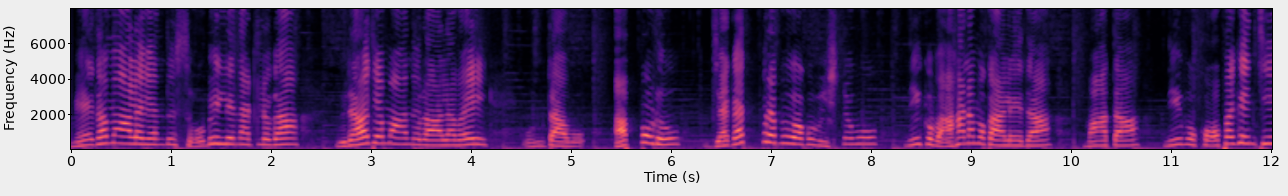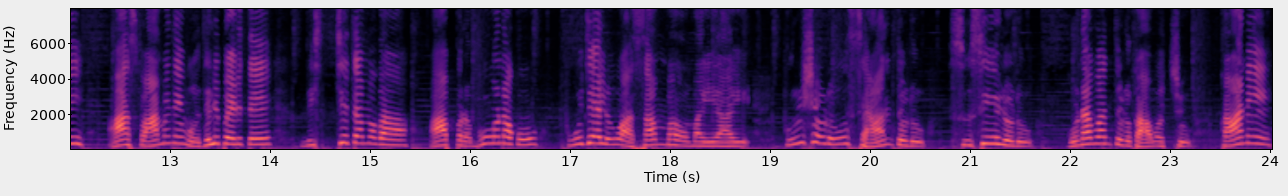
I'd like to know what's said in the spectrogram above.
మేఘమాలయందు శోభిల్లినట్లుగా విరాజమానురాలవై ఉంటావు. అప్పుడు జగత్ప్రభువకు విష్ణువు నీకు వాహనము కాలేదా? మాత నీవు కోపగించి ఆ స్వామిని వదిలిపెడితే నిశ్చితముగా ఆ ప్రభువునకు పూజలు అసంభవమయ్యాయి. పురుషుడు శాంతుడు సుశీలుడు గుణవంతుడు కావచ్చు. కానీ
